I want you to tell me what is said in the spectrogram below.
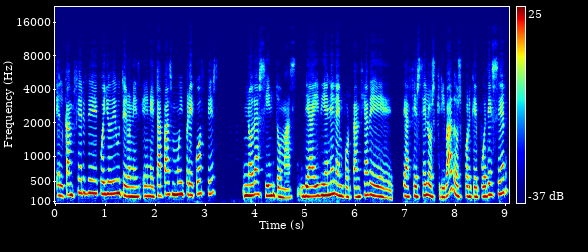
el cáncer de cuello de útero en, etapas muy precoces no da síntomas. De ahí viene la importancia de, hacerse los cribados, porque puede ser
